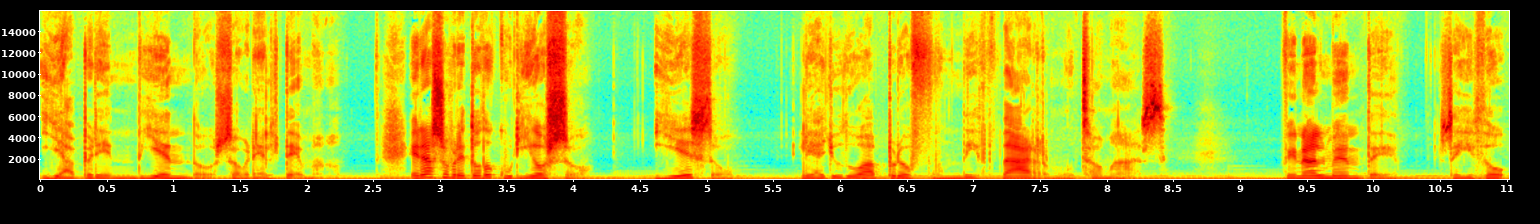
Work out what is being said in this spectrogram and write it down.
y aprendiendo sobre el tema. Era sobre todo curioso y eso le ayudó a profundizar mucho más. Finalmente, se hizo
